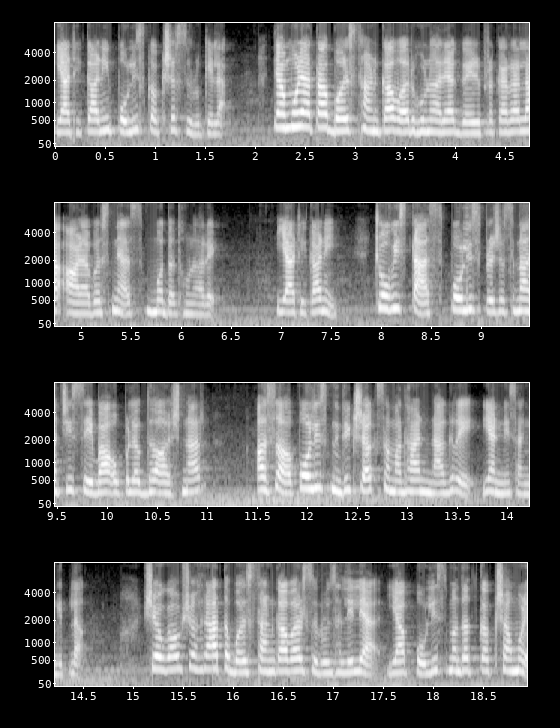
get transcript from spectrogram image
या ठिकाणी पोलीस कक्ष सुरू केला. त्यामुळे आता बस स्थानकावर होणाऱ्या गैरप्रकाराला आळा बसण्यास मदत होणार आहे. या ठिकाणी चोवीस तास पोलीस प्रशासनाची सेवा उपलब्ध असणार असं पोलीस निरीक्षक समाधान नागरे यांनी सांगितलं. शेवगाव शहरात बसस्थानकावर सुरू झालेल्या या पोलीस मदत कक्षामुळे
